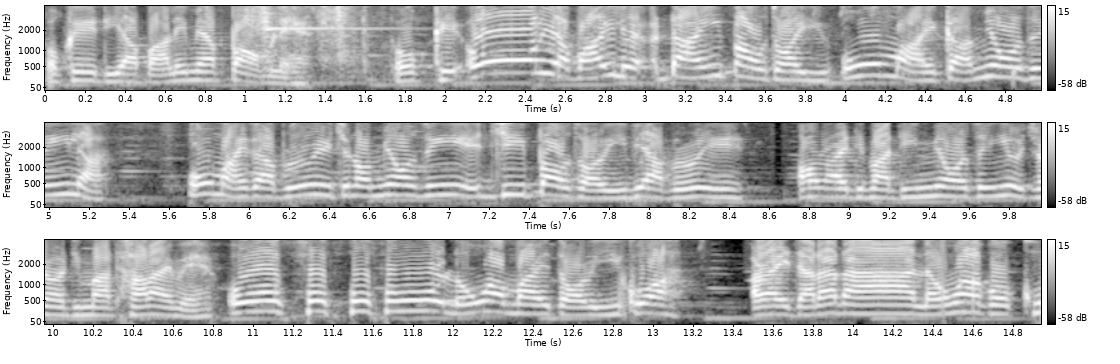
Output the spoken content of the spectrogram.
โอเคဒီကဘာလေးများပေါက်မလဲโอเคအိုးရဘာကြီးလဲအတိုင်ကြီးပေါက်သွားပြီ oh my god မျောစင်းကြီးလား oh my god bro ကျွန်တော်မျောစင်းကြီးအကြီးပေါက်သွားပြီဗျ bro alright ဒီမှာဒီမျောစင်းကြီးကိုကျွန်တော်ဒီမှာထားလိုက်မယ် oh ho ho ho လုံးဝမိုက်တော်ပြီကွာ alright ဒါဒါဒါလုံးဝကိုခု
